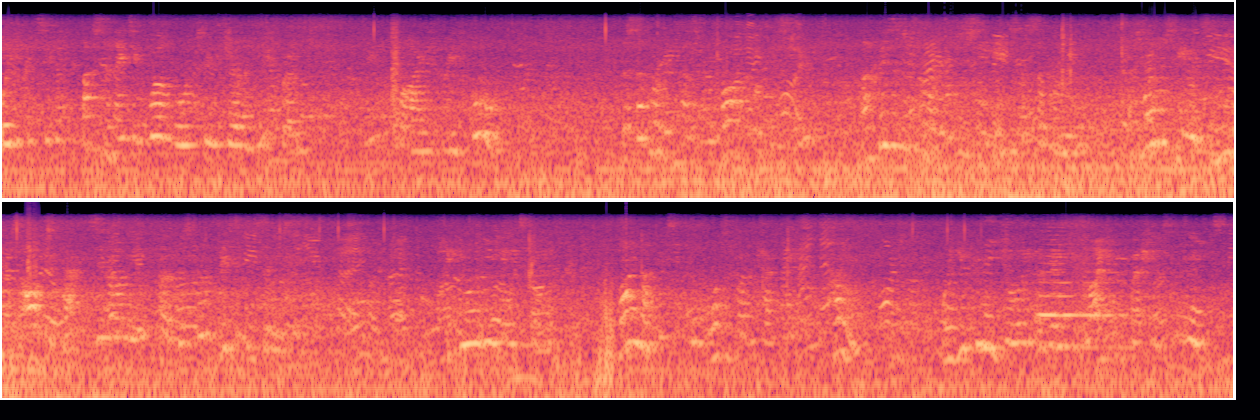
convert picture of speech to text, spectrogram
where you can see the fascinating World War II German U-boat, U-534. The submarine has a remarkable history, and visitors are able to see into the submarine, as well as view its numerous artifacts in our new purpose-built visitor centre. If you're leaving in Scotland, why not visit the Waterfront Cafe Home, where you can enjoy a range of light refreshments and walks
